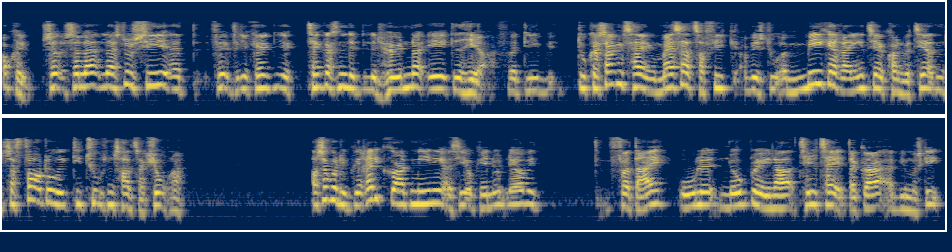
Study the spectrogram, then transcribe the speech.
okay. Så, så lad, lad os nu sige, at for, for jeg, kan, jeg tænker sådan lidt, lidt hønnen og ægget her, fordi du kan sagtens have jo masser af trafik, og hvis du er mega ringe til at konvertere den, så får du ikke de 1000 transaktioner. Og så kunne det give rigtig godt mening at sige, okay, nu laver vi for dig, Ole, no-brainer tiltag, der gør, at vi måske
